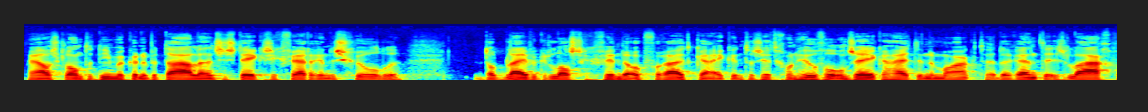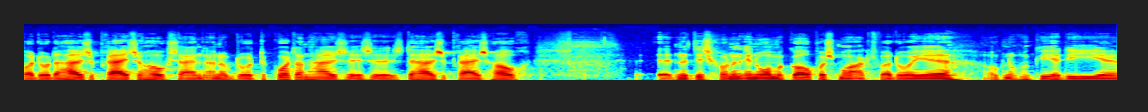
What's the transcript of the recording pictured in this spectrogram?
maar als klanten het niet meer kunnen betalen en ze steken zich verder in de schulden, dat blijf ik het lastig vinden, ook vooruitkijkend. Er zit gewoon heel veel onzekerheid in de markt. De rente is laag, waardoor de huizenprijzen hoog zijn en ook door het tekort aan huizen is, de huizenprijs hoog. En het is gewoon een enorme kopersmarkt, waardoor je ook nog een keer die uh,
